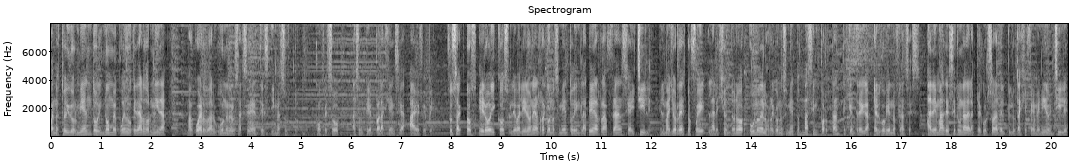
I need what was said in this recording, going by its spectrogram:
cuando estoy durmiendo y no me puedo quedar dormida, me acuerdo de alguno de los accidentes y me asusto, confesó hace un tiempo a la agencia AFP. Sus actos heroicos le valieron el reconocimiento de Inglaterra, Francia y Chile. El mayor de estos fue la Legión de Honor, uno de los reconocimientos más importantes que entrega el gobierno francés. Además de ser una de las precursoras del pilotaje femenino en Chile,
